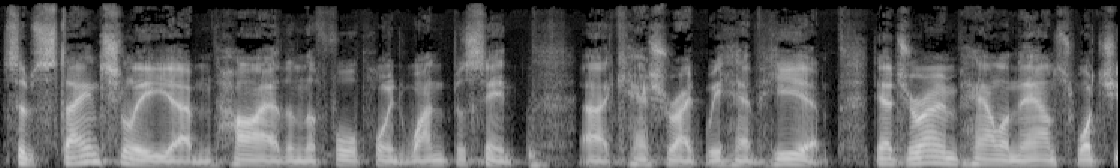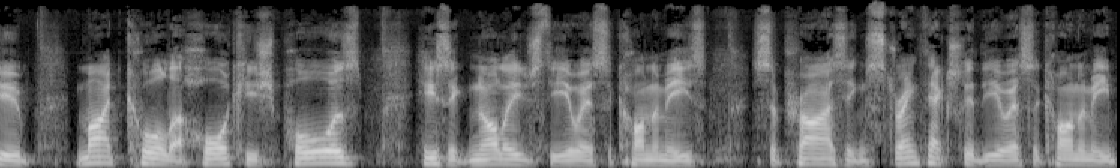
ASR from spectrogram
substantially um, higher than the 4.1% uh, cash rate we have here. Now, Jerome Powell announced what you might call a hawkish pause. He's acknowledged the US economy's surprising strength. Actually, the US economy economy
